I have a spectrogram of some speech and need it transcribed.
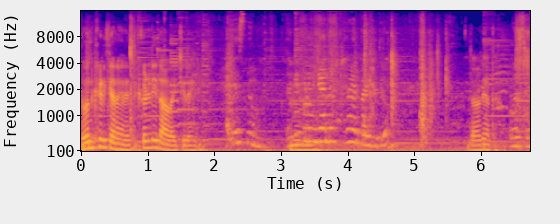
दोन खिडक्या राहिल्या तिकडली लावायची राहिली. जाऊ दे आता. वरच्या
